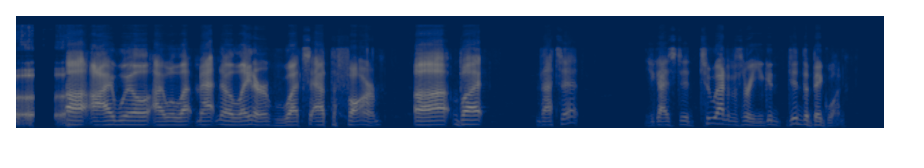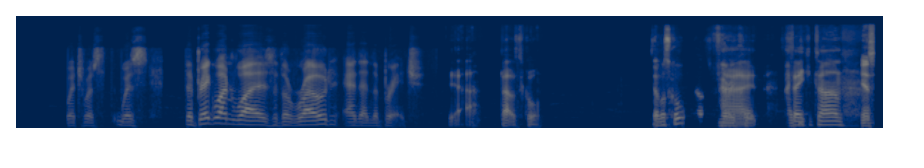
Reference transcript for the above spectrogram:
Uh, Uh, I will. I will let Matt know later what's at the farm. Uh, but that's it. You guys did two out of the three. You did the big one, which was was the big one was the road and then the bridge. yeah, that was cool. That was cool. That was All very right. Thank Thank you, Tom. Yes,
